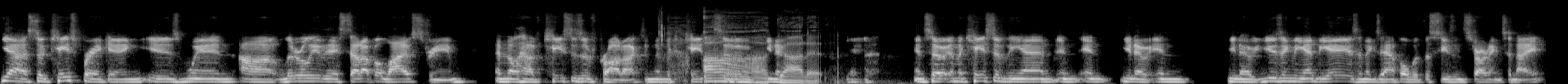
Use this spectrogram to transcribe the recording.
Yeah. So, case breaking is when uh, literally they set up a live stream and they'll have cases of product. And then the case ah, of, you know, got it. Yeah. And so, in the case of the end, in, in, you know, in, you know, using the NBA as an example with the season starting tonight,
